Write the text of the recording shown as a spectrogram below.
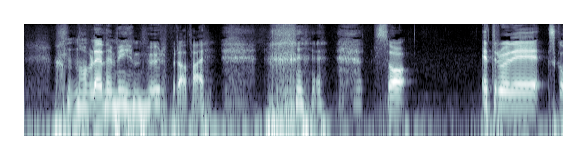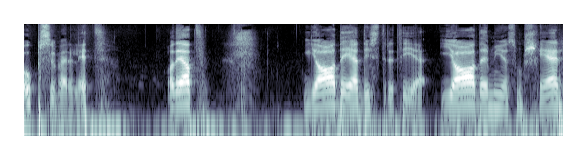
Nå ble det mye murprat her. Så jeg tror jeg skal oppsummere litt. Og det at ja, det er dystre tider. Ja, det er mye som skjer.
